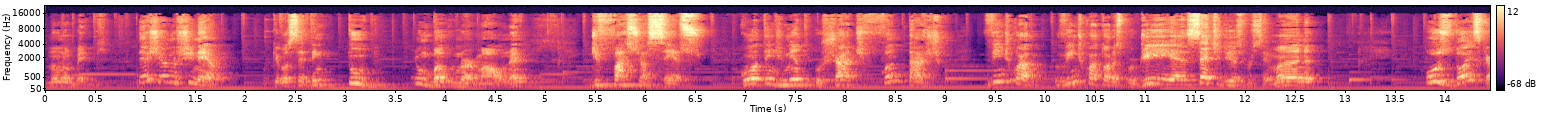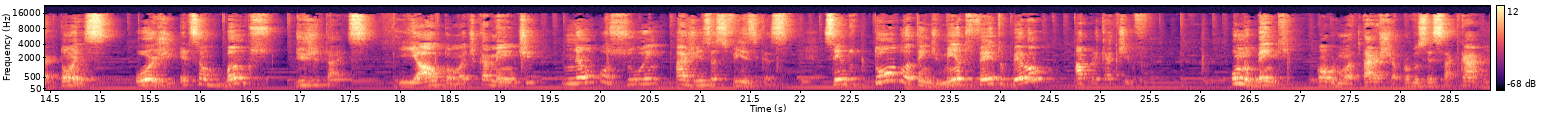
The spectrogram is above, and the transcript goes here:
no Nubank. Deixa no chinelo, porque você tem tudo de um banco normal, né? De fácil acesso, com atendimento por chat fantástico. 24, 24 horas por dia, 7 dias por semana. Os dois cartões, hoje, eles são bancos digitais e automaticamente não possuem agências físicas, sendo todo o atendimento feito pelo aplicativo. O Nubank cobra uma taxa para você sacar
